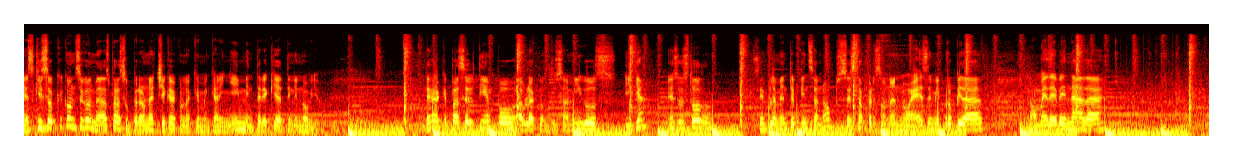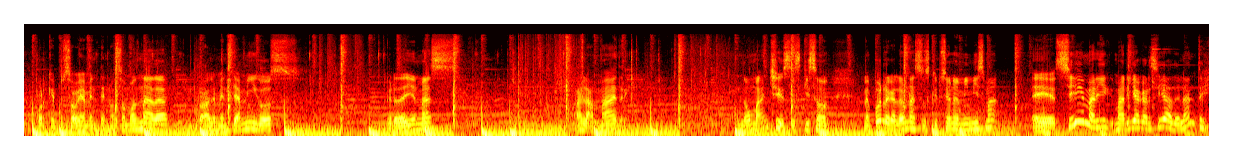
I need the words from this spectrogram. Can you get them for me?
Esquizo, ¿qué consejos me das para superar a una chica con la que me encariñé y me enteré que ya tiene novio? Deja que pase el tiempo, habla con tus amigos y ya, eso es todo. Simplemente piensa, no, pues esta persona no es de mi propiedad, no me debe nada, porque pues obviamente no somos nada, probablemente amigos, pero de ahí en más, a la madre. No manches, esquizo. ¿Me puedes regalar una suscripción a mí misma? Eh, sí, María García, adelante.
